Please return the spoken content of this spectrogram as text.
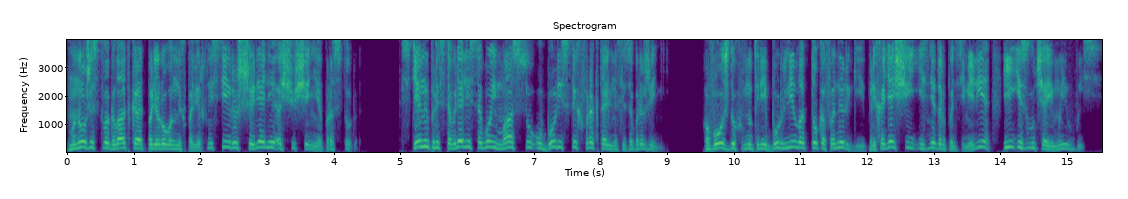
Множество гладко отполированных поверхностей расширяли ощущение простора. Стены представляли собой массу убористых фрактальных изображений. Воздух внутри бурлил от токов энергии, приходящей из недр подземелья и излучаемой ввысь.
